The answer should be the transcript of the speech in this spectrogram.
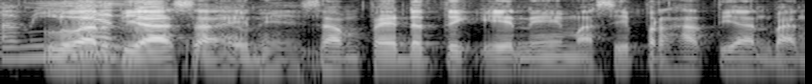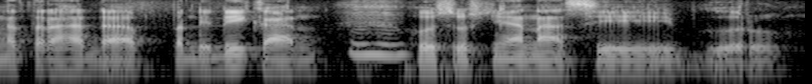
Amin. Luar biasa ini. Sampai detik ini masih perhatian banget terhadap pendidikan, Mhm. khususnya nasib guru.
